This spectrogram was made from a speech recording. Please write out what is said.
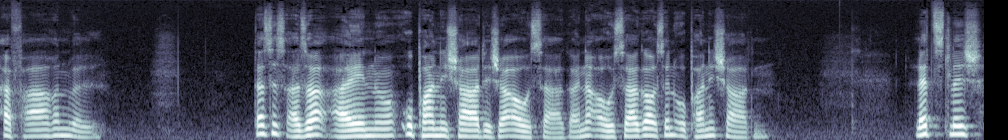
erfahren will. Das ist also eine upanishadische Aussage, eine Aussage aus den Upanishaden. Letztlich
